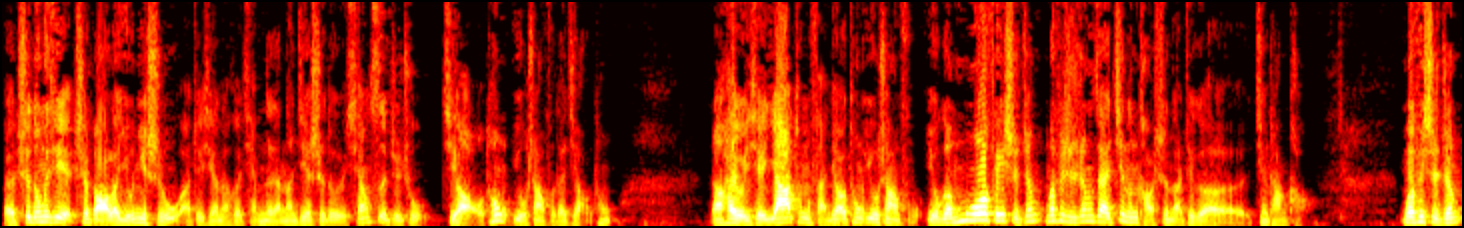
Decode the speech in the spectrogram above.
呃，吃东西吃饱了油腻食物啊，这些呢和前面的胆囊结石都有相似之处。绞痛，右上腹的绞痛，然后还有一些压痛、反跳痛，右上腹有个墨菲氏征，墨菲氏征在技能考试呢这个经常考。墨菲氏征，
